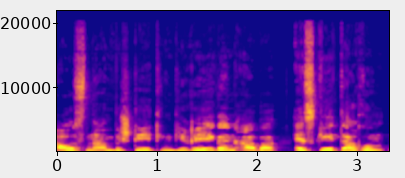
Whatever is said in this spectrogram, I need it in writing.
Ausnahmen bestätigen die Regeln, aber es geht darum,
